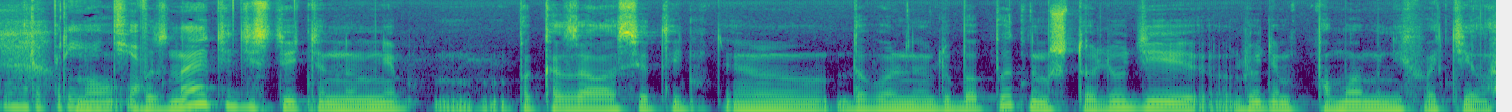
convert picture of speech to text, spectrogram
мероприятия. Ну, вы знаете, действительно, мне показалось это э, довольно любопытным, что люди, людям, по-моему, не хватило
